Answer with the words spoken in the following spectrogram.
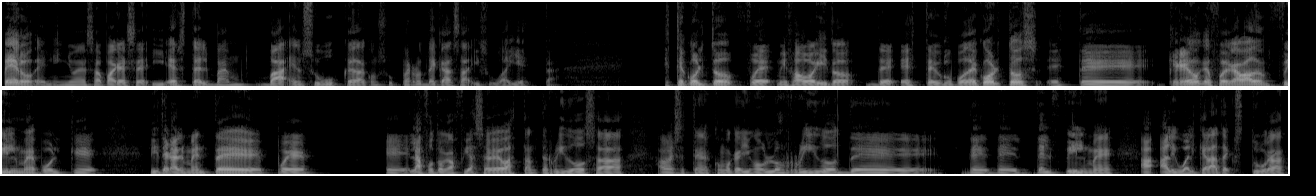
Pero el niño desaparece y Esther va va en su búsqueda con sus perros de casa y su ballesta. Este corto fue mi favorito de este grupo de cortos. Este, creo que fue grabado en filme porque literalmente, pues, eh, la fotografía se ve bastante ruidosa. A veces tienes como que los ruidos de, del filme, al igual que la textura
